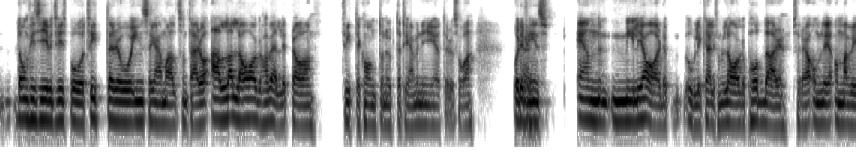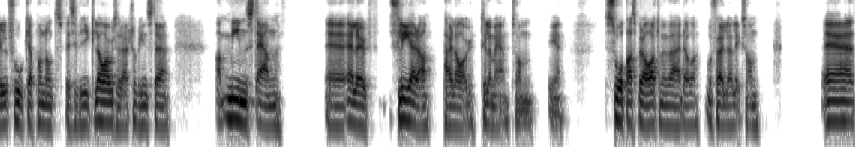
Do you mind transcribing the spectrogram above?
de finns givetvis på Twitter och Instagram och allt sånt där. Och alla lag har väldigt bra Twitterkonton och uppdaterar med nyheter och så. Och det mm. finns en miljard olika liksom, lagpoddar. Så där, om, det, om man vill foka på något specifikt lag så, där, så finns det ja, minst en, eller flera per lag till och med, som är så pass bra att de är värda att, att följa. Liksom. Eh,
